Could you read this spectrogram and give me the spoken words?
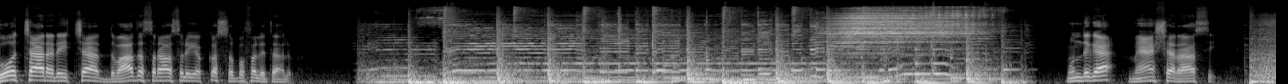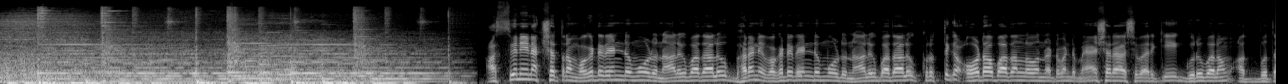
గోచార రీత్యా ద్వాదశ రాసుల యొక్క శుభ ఫలితాలు. ముందుగా మేష అశ్విని నక్షత్రం ఒకటి రెండు మూడు నాలుగు పదాలు భరణి ఒకటి రెండు మూడు నాలుగు పదాలు కృత్తిక ఓటో పాదంలో ఉన్నటువంటి మేషరాశి వారికి గురుబలం అద్భుత.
